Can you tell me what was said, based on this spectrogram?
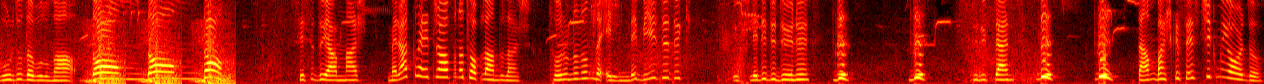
Vurdu davuluna dom dom dom. Sesi duyanlar merakla etrafına toplandılar. Torununun da elinde bir düdük. Üfledi düdüğünü dı dı. Düdükten dı dı dan başka ses çıkmıyordu.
